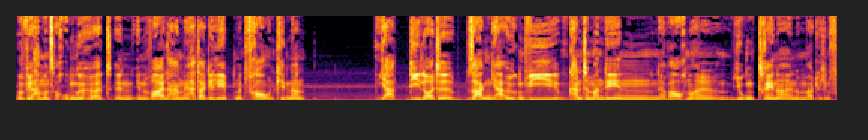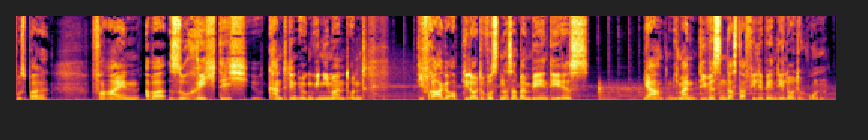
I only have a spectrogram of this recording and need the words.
Und wir haben uns auch umgehört in, in Weilheim. Er hat da gelebt mit Frau und Kindern. Ja, die Leute sagen, ja, irgendwie kannte man den. Er war auch mal Jugendtrainer in einem örtlichen Fußballverein. Aber so richtig kannte den irgendwie niemand. Und die Frage, ob die Leute wussten, dass er beim BND ist, ja, ich meine, die wissen, dass da viele BND-Leute wohnen.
